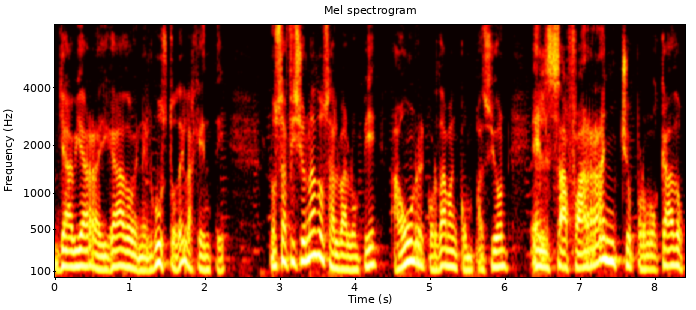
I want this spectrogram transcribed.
ya había arraigado en el gusto de la gente, los aficionados al balompié aún recordaban con pasión el zafarrancho provocado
